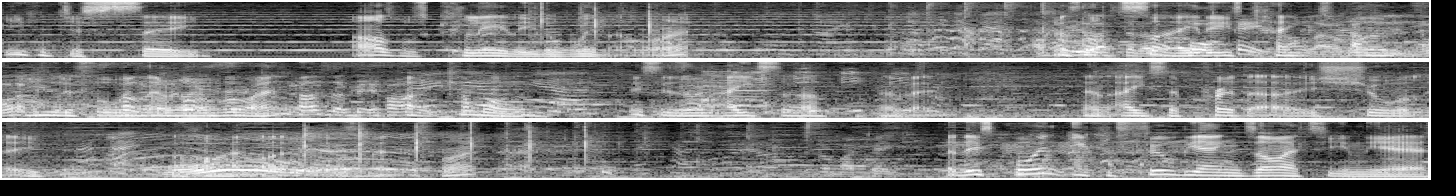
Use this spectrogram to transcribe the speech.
you can just see. Ours was clearly the winner, right? That's not to say these cakes weren't beautiful in their own right. Come on, this is an Acer event. An Acer Predator is surely the highlight of these events, right? At this point, you could feel the anxiety in the air.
